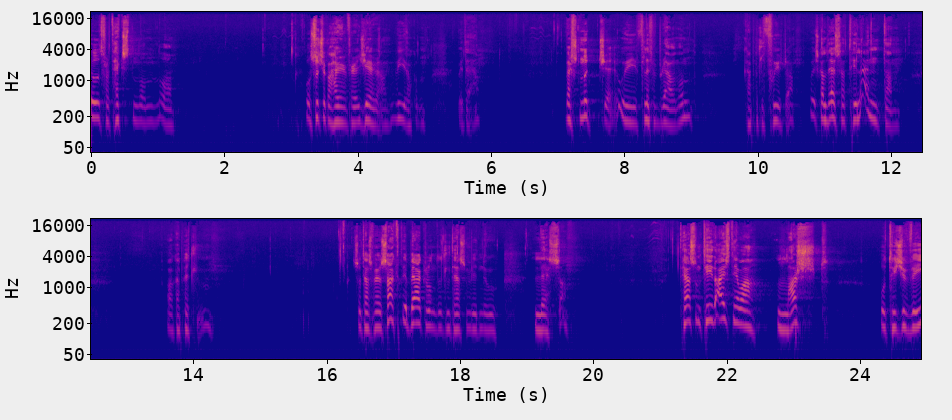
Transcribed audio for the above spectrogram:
ut fra teksten og, og så ikke herren for å gjøre vi og vi det. Vers 9 i flipperbraunen, kapittel 4. Og jeg skal lese til endan av kapittelen. Så det som jeg har sagt er bakgrunden til det som vi nå leser. Det som tid eisen var larst og tidsi vi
